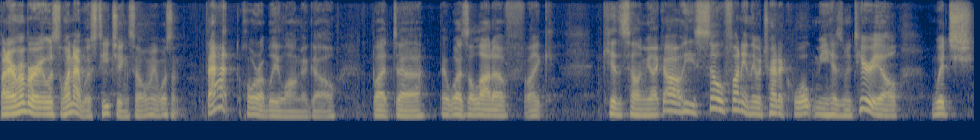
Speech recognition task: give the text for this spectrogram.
But I remember it was when I was teaching, so I mean, it wasn't that horribly long ago. But uh, there was a lot of like kids telling me like, "Oh, he's so funny," and they would try to quote me his material, which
